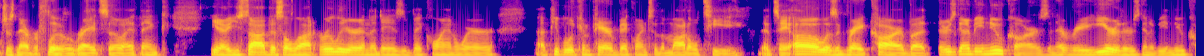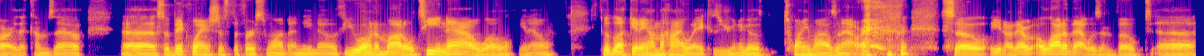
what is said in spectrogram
just never flew, right? So I think you know you saw this a lot earlier in the days of Bitcoin where uh, people would compare Bitcoin to the Model T. They'd say, "Oh, it was a great car," but there's going to be new cars, and every year there's going to be a new car that comes out. Uh, so Bitcoin is just the first one, and you know, if you own a Model T now, well, you know, good luck getting on the highway because you're going to go 20 miles an hour. so you know, there a lot of that was invoked, uh,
